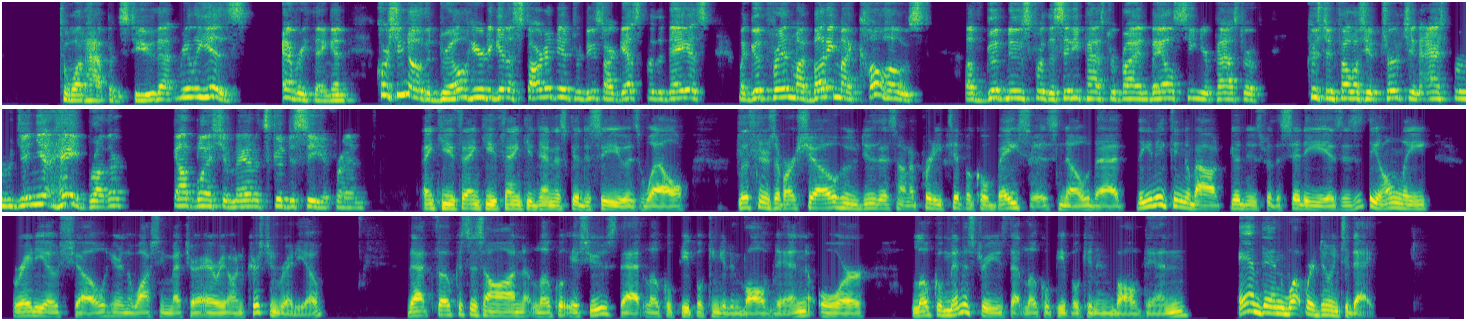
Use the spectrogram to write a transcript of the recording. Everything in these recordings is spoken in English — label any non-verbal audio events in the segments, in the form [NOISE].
to what happens to you that really is everything. And of course, you know the drill. Here to get us started, to introduce our guest for the day is my good friend, my buddy, my co host of Good News for the City, Pastor Brian Bale, Senior Pastor of Christian Fellowship Church in Ashburn, Virginia. Hey, brother. God bless you, man. It's good to see you, friend. Thank you. Thank you. Thank you, Dennis. Good to see you as well. Listeners of our show who do this on a pretty typical basis know that the unique thing about Good News for the City is, is it's the only radio show here in the Washington metro area on Christian radio that focuses on local issues that local people can get involved in or local ministries that local people can involved in and then what we're doing today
